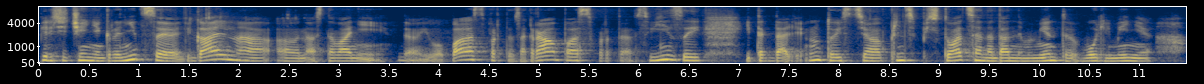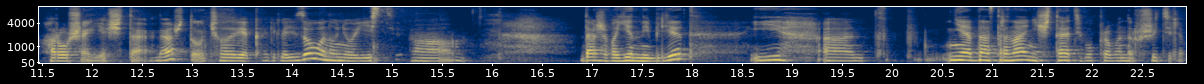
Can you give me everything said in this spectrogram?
пересечения границы легально а, на основании да, его паспорта, загранпаспорта, с визой и так далее. Ну, то есть, в принципе, ситуация на данный момент более-менее хорошая, я считаю, да, что человек легализован, у него есть даже военный билет, и э, ни одна страна не считает его правонарушителем.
